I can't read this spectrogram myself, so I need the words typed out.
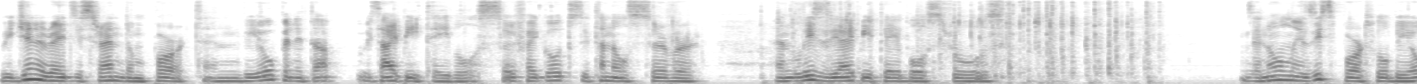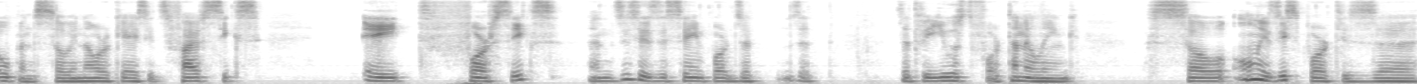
we generate this random port and we open it up with IP tables. So if I go to the tunnel server and list the IP tables rules, then only this port will be open. So in our case, it's 56846 and this is the same port that that that we used for tunneling. So only this port is uh,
